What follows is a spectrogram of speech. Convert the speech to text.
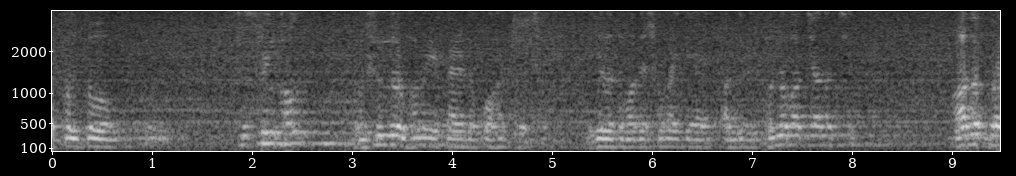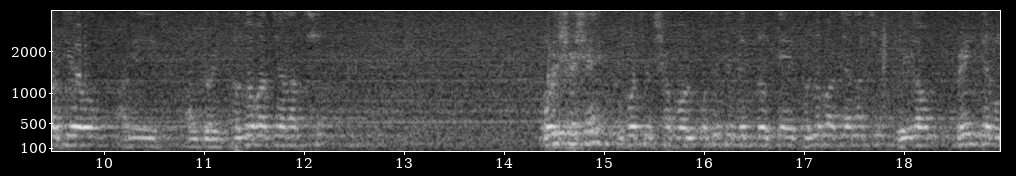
অত্যন্ত সুশৃঙ্খল এবং সুন্দরভাবে এই প্যারেড উপহার দিয়েছে। এই জন্য তোমাদের সবাইকে আন্তরিক ধন্যবাদ জানাচ্ছি। মাদক দলকেও আমি আন্তরিক ধন্যবাদ জানাচ্ছি। পরিশেষে উপস্থিত সকল অতিথিবৃন্দকে ধন্যবাদ জানাচ্ছি। বিলম প্রিন্ট এবং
